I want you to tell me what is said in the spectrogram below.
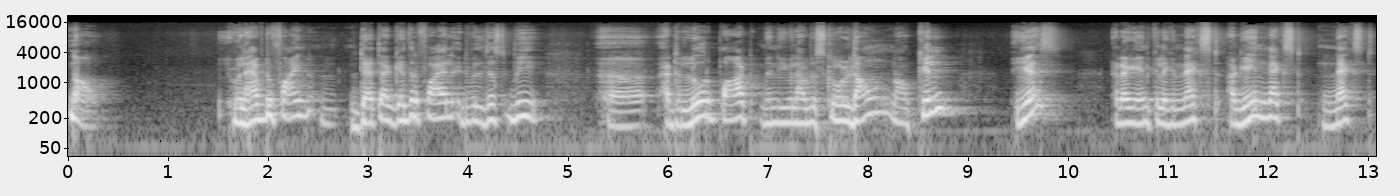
Now, you will have to find data gather file. It will just be uh, at a lower part when you will have to scroll down. Now kill, yes, and again click next, again next, next,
